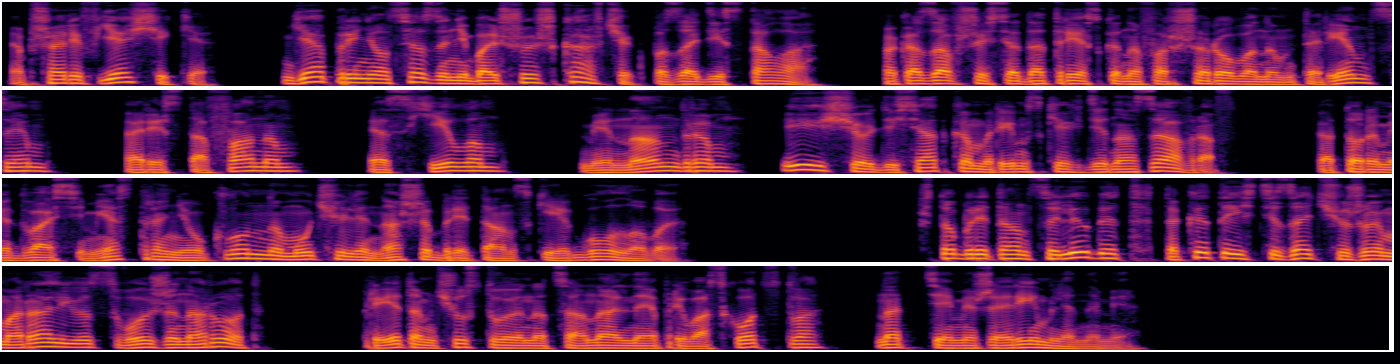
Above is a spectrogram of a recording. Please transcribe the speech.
Обшарив ящики, я принялся за небольшой шкафчик позади стола, оказавшийся до треска нафаршированным Теренцием, Аристофаном, Эсхилом, Минандром и еще десятком римских динозавров, которыми два семестра неуклонно мучили наши британские головы. Что британцы любят, так это истязать чужой моралью свой же народ, при этом чувствуя национальное превосходство над теми же римлянами.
